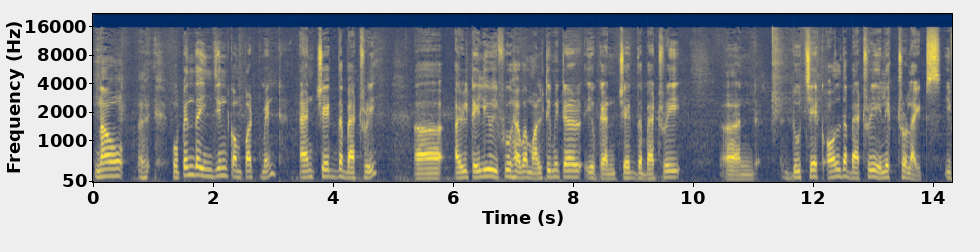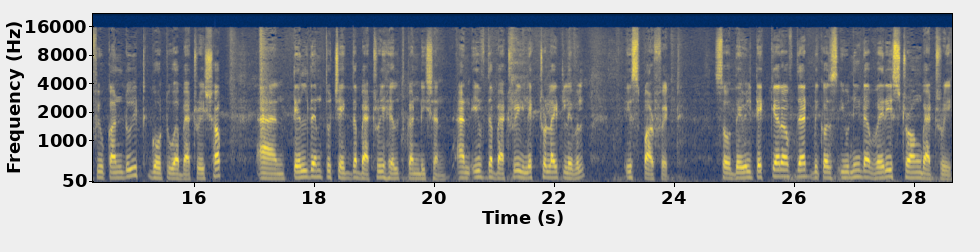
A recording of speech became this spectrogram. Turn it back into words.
Now uh, open the engine compartment and check the battery. Uh, I will tell you if you have a multimeter you can check the battery and do check all the battery electrolytes. If you can't do it go to a battery shop and tell them to check the battery health condition and if the battery electrolyte level is perfect. So they will take care of that because you need a very strong battery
